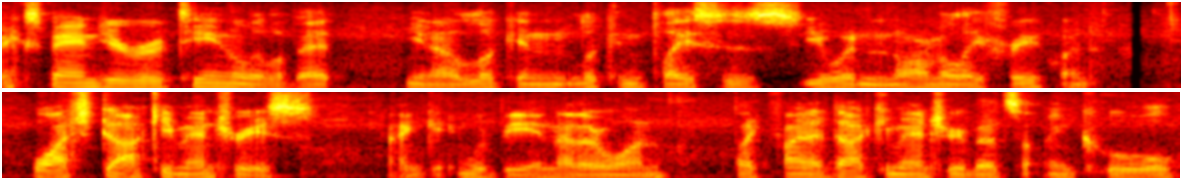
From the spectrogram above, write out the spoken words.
expand your routine a little bit. You know, look in look in places you wouldn't normally frequent. Watch documentaries. I would be another one. Like find a documentary about something cool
